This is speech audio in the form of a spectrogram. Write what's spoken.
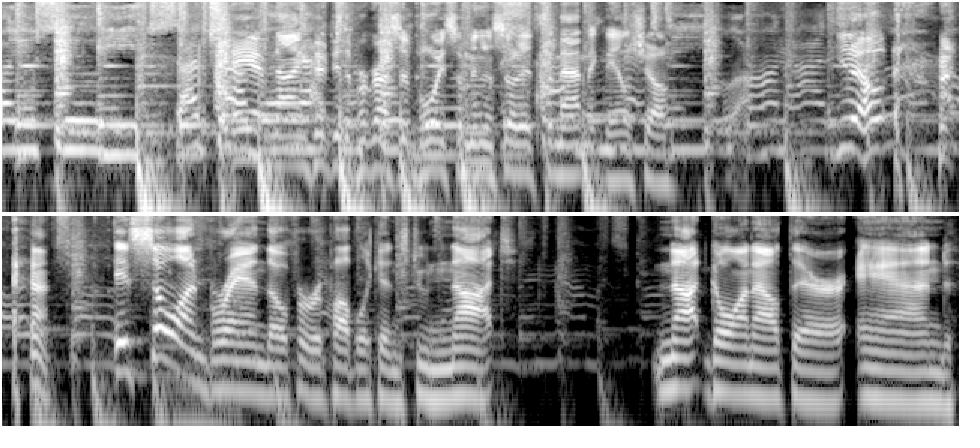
Are you serious? I tried AM to 950, the progressive voice of Minnesota. It's the Matt McNeil Show. you all night. You know, it's so on brand though for Republicans to not not go on out there and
